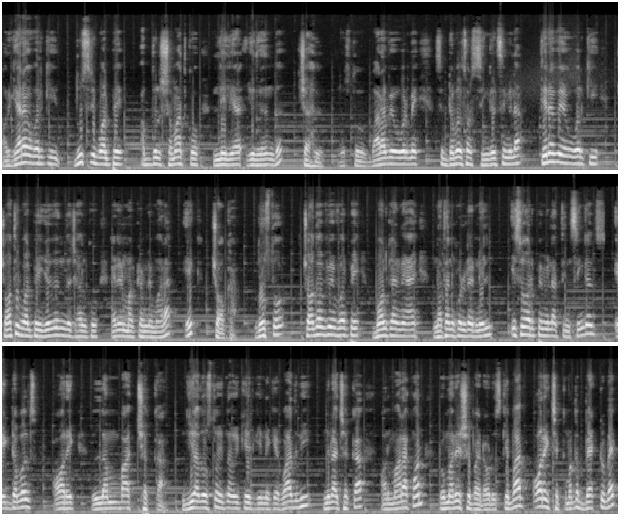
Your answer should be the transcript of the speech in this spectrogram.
और ग्यारह ओवर की दूसरी बॉल पे अब्दुल शमात को ले लिया युद्धवेंद्र चहल। दोस्तों, बारहवें ओवर में सिर्फ़ डबल्स और सिंगल्स से मिला। तेरहवें ओवर की चौथी बॉल पे युद्धवेंद्र चहल को एडन मार्करम ने मारा एक चौका। दोस्तों, चौदहवें ओवर पे बॉल करने आए नथन कुल्डर नील। इस ओवर पे मिला तीन सिंगल्स, एक डबल्स और एक लंबा छक्का। जी हाँ दोस्तों, इतना विकेट गिरने के बाद भी मिला छक्का और मारा कौन? Romario Shepherd. और उसके बाद और एक छक्का मतलब बैक टू बैक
